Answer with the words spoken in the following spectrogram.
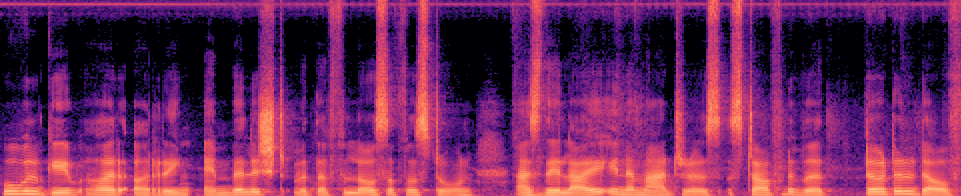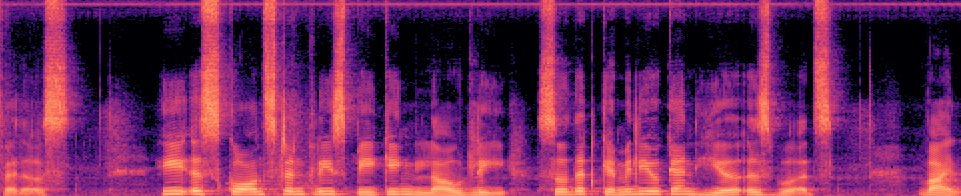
who will give her a ring embellished with a philosopher's stone as they lie in a mattress stuffed with turtle dove feathers. He is constantly speaking loudly so that Camillo can hear his words, while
